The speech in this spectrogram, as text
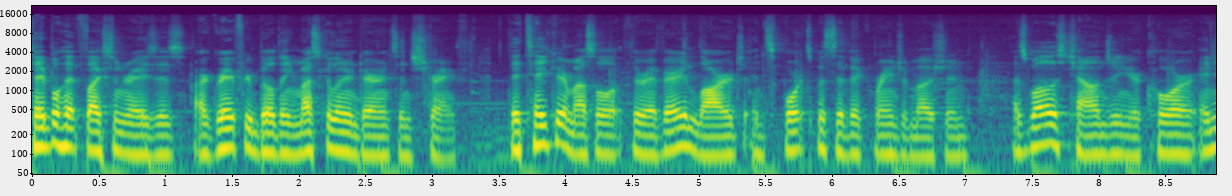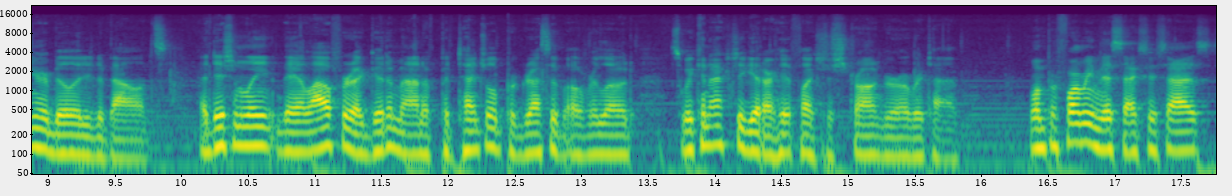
Cable hip flexion raises are great for building muscular endurance and strength. They take your muscle through a very large and sport specific range of motion, as well as challenging your core and your ability to balance. Additionally, they allow for a good amount of potential progressive overload so we can actually get our hip flexors stronger over time. When performing this exercise,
